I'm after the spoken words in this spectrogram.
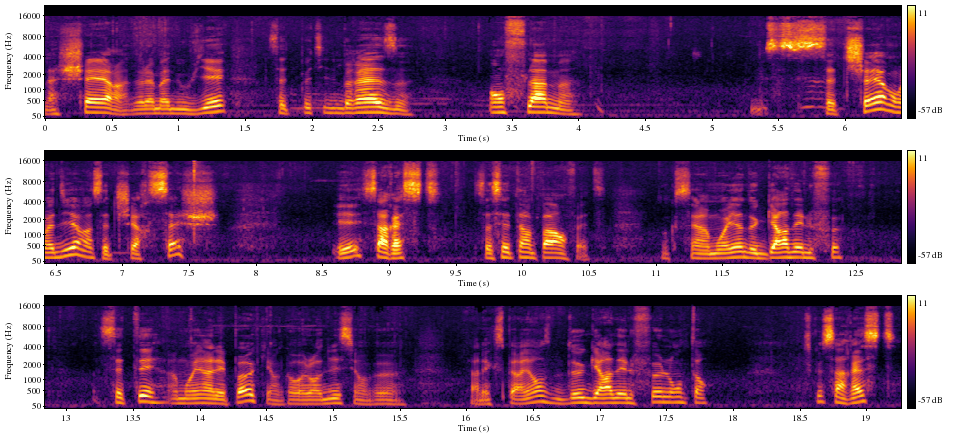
la chair de l'amadouvier, cette petite braise enflamme cette chair, on va dire, hein, cette chair sèche, et ça reste. Ça s'éteint pas en fait. Donc c'est un moyen de garder le feu. C'était un moyen à l'époque, et encore aujourd'hui si on veut faire l'expérience, de garder le feu longtemps. Parce que ça reste,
